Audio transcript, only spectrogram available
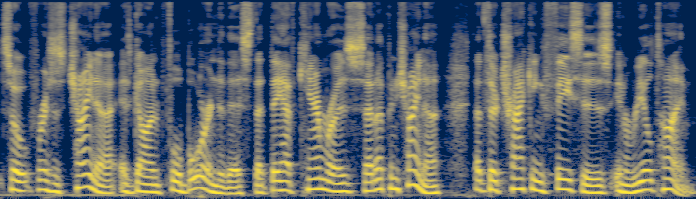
So, for instance, China has gone full bore into this that they have cameras set up in China that they're tracking faces in real time.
